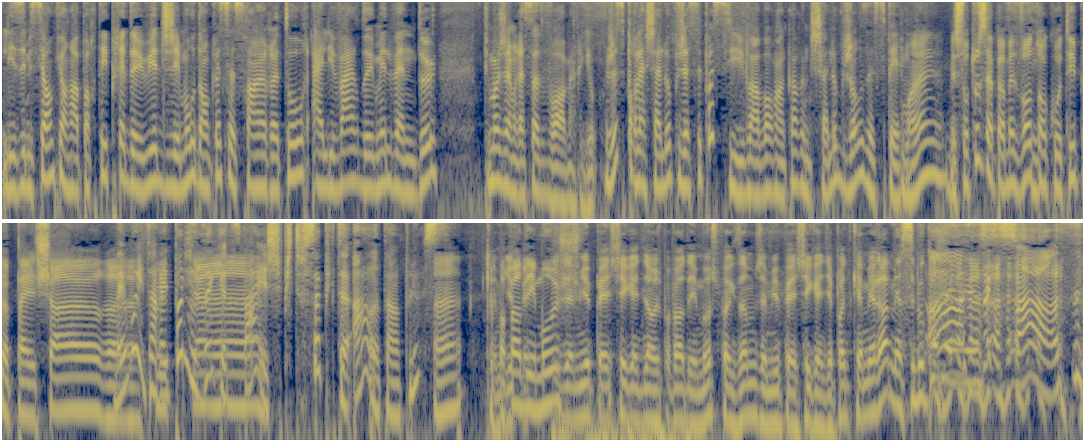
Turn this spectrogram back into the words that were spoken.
Les émissions qui ont remporté près de 8 Gémeaux. Donc là, ce sera un retour à l'hiver 2022. Puis moi, j'aimerais ça de voir Mario. Juste pour la chaloupe. Je sais pas s'il va avoir encore une chaloupe, j'ose espérer. Ouais, mais surtout, ça permet de voir ton côté peu pêcheur. Mais euh, Ben oui, t'arrêtes pas de nous dire que tu pêches, puis tout ça, puis que t'as hâte en plus. Hein? J'aime pas peur des mouches? J'aime mieux pêcher quand, non, j'ai pas peur des mouches, par exemple. J'aime mieux pêcher quand il n'y a pas de caméra. Merci beaucoup. Ah, c'est ça qui se passe.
